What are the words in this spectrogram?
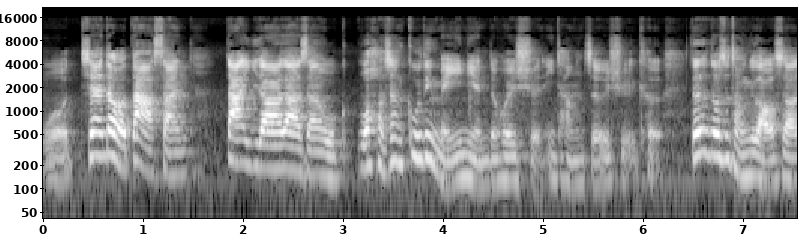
我现在到了大三、大一、大二、大三，我我好像固定每一年都会选一堂哲学课，但是都是同一个老师啊。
